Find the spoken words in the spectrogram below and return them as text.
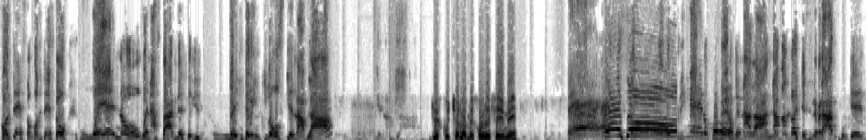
Contesto, contesto. Bueno, buenas tardes, feliz 2022. ¿Quién habla? Yo escucho la mejor FM. ¡Eso! Primero, primero que nada, nada más no hay que celebrar porque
